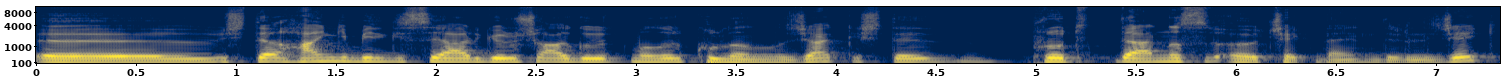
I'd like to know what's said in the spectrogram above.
e, işte hangi bilgisayar görüş algoritmaları kullanılacak, işte prototipler nasıl ölçeklendirilecek,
